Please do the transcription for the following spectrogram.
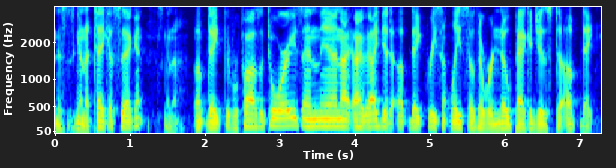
This is going to take a second. It's going to update the repositories, and then I, I, I, did an update recently, so there were no packages to update.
